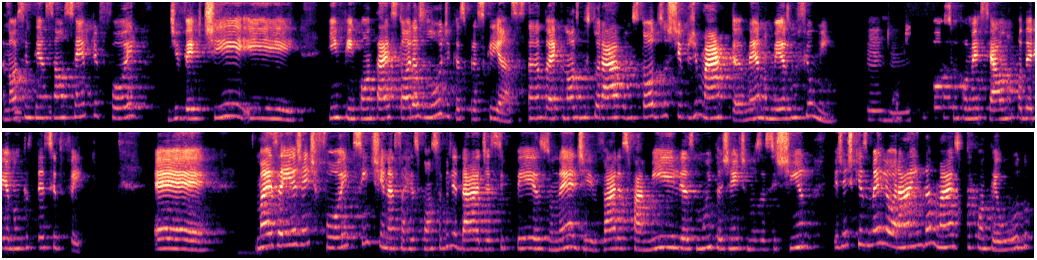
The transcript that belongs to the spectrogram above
A nossa intenção sempre foi divertir e, enfim, contar histórias lúdicas para as crianças. Tanto é que nós misturávamos todos os tipos de marca, né, no mesmo filminho. Uhum. Se fosse um comercial, não poderia nunca ter sido feito. É, mas aí a gente foi sentindo essa responsabilidade, esse peso, né, de várias famílias, muita gente nos assistindo, e a gente quis melhorar ainda mais o conteúdo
